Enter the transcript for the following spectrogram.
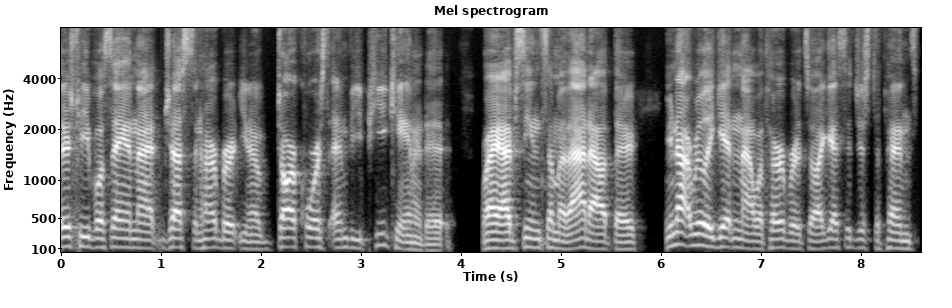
there's people saying that Justin Herbert, you know, dark horse MVP candidate, right? I've seen some of that out there. You're not really getting that with Herbert. So I guess it just depends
